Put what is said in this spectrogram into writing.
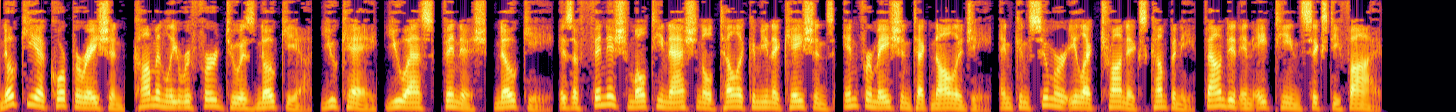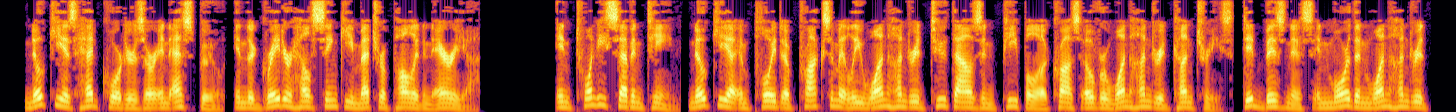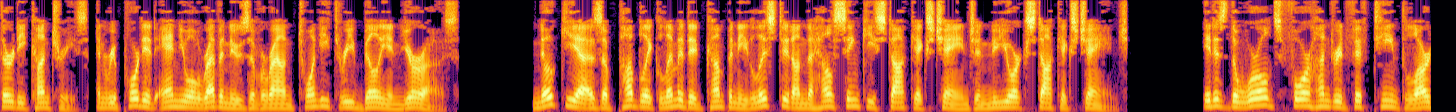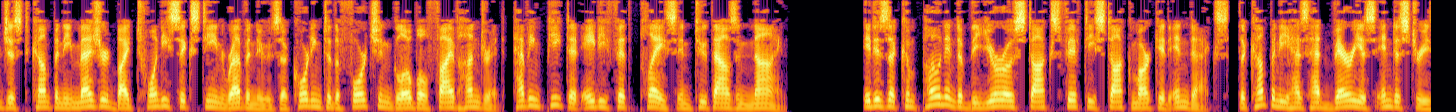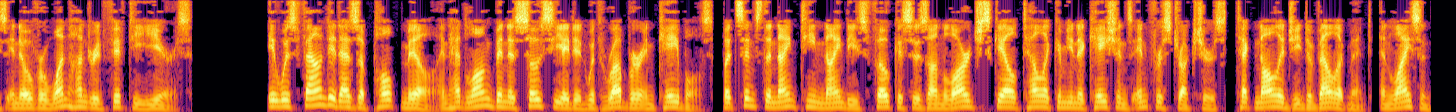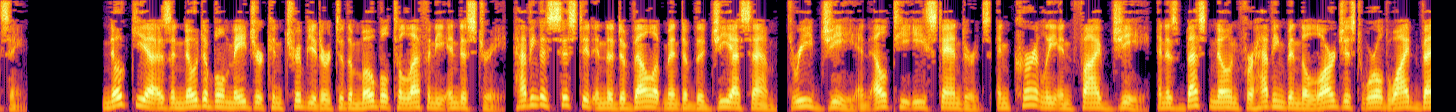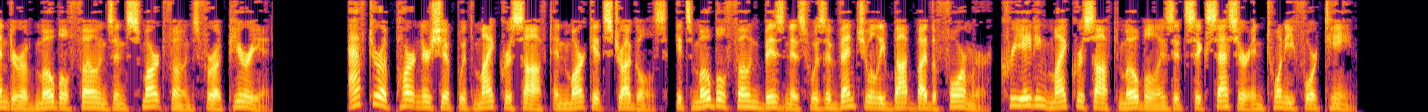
Nokia Corporation, commonly referred to as Nokia, UK, US, Finnish, Noki is a Finnish multinational telecommunications, information technology, and consumer electronics company, founded in 1865. Nokia's headquarters are in Espoo, in the Greater Helsinki metropolitan area. In 2017, Nokia employed approximately 102,000 people across over 100 countries, did business in more than 130 countries, and reported annual revenues of around €23 billion. Nokia is a public limited company listed on the Helsinki Stock Exchange and New York Stock Exchange. It is the world's 415th largest company measured by 2016 revenues according to the Fortune Global 500, having peaked at 85th place in 2009. It is a component of the Euro Stoxx 50 stock market index. The company has had various industries in over 150 years. It was founded as a pulp mill and had long been associated with rubber and cables, but since the 1990s focuses on large-scale telecommunications infrastructures, technology development, and licensing. Nokia is a notable major contributor to the mobile telephony industry, having assisted in the development of the GSM, 3G and LTE standards and currently in 5G, and is best known for having been the largest worldwide vendor of mobile phones and smartphones for a period. After a partnership with Microsoft and market struggles, its mobile phone business was eventually bought by the former, creating Microsoft Mobile as its successor in 2014.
